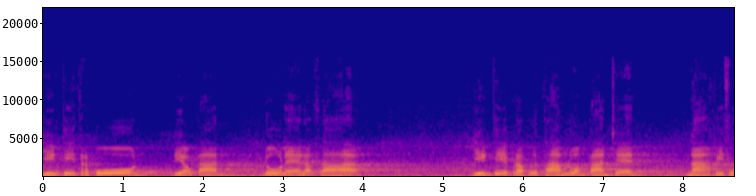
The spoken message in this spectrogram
หญิงที่ตระกูลเดียวกัน ดูแลรักษาหญิงที่ประพฤติธรรมร่วมกันเช่น นางพิสุ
